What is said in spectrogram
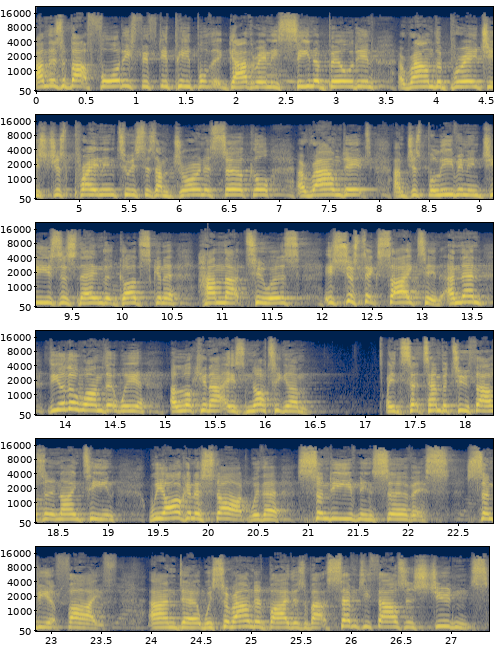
And there's about 40, 50 people that gather in. He's seen a building around the bridge. He's just praying into it. He says, I'm drawing a circle around it. I'm just believing in Jesus' name that God's going to hand that to us. It's just exciting. And then the other one that we are looking at is Nottingham in September 2019. We are going to start with a Sunday evening service, Sunday at 5 and uh, we're surrounded by there's about 70,000 students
